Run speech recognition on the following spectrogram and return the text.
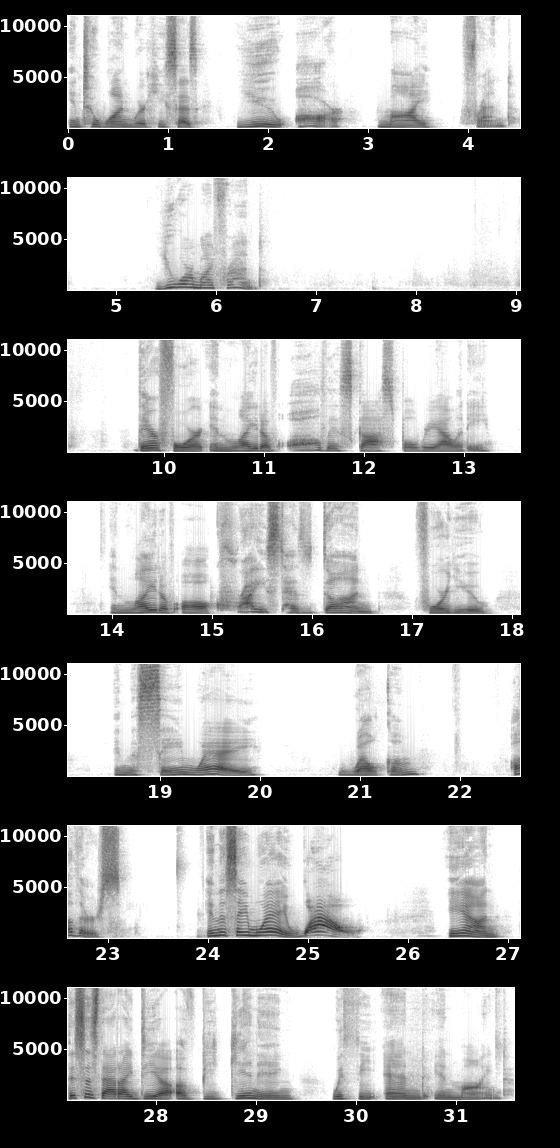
into one where He says, You are my friend. You are my friend. Therefore, in light of all this gospel reality, in light of all Christ has done for you, in the same way, welcome others. In the same way, wow. And this is that idea of beginning with the end in mind.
